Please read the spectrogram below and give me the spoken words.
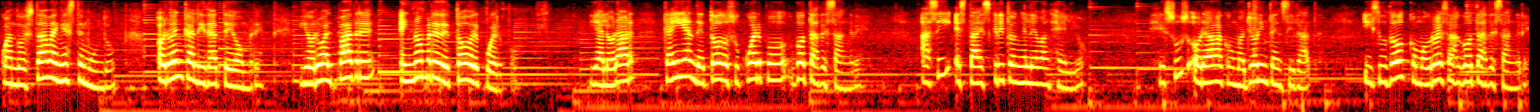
cuando estaba en este mundo, oró en calidad de hombre y oró al Padre en nombre de todo el cuerpo. Y al orar, caían de todo su cuerpo gotas de sangre. Así está escrito en el Evangelio. Jesús oraba con mayor intensidad y sudó como gruesas gotas de sangre.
